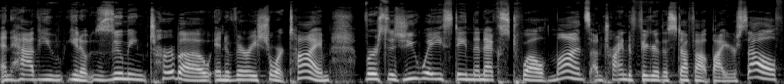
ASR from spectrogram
and have you you know zooming turbo in a very short time versus you wasting the next 12 months on trying to figure this stuff out by yourself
